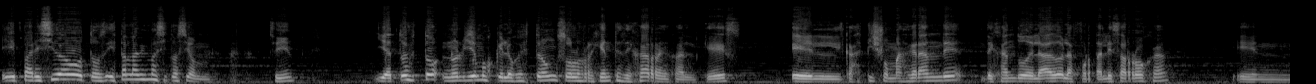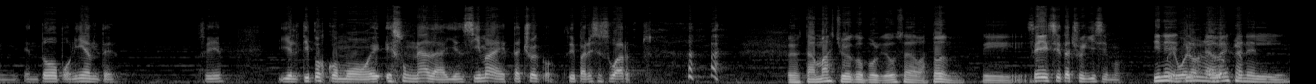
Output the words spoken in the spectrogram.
Y parecido a Otto, está en la misma situación, ¿sí? Y a todo esto no olvidemos que los Strong son los regentes de Harrenhal, que es el castillo más grande, dejando de lado la fortaleza roja en, en todo Poniente, ¿sí? Y el tipo es como, es un nada y encima está chueco, sí, parece Suar. Pero está más chueco porque usa bastón. Y Sí, sí, está chuequísimo. tiene, bueno, tiene una abeja en el.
